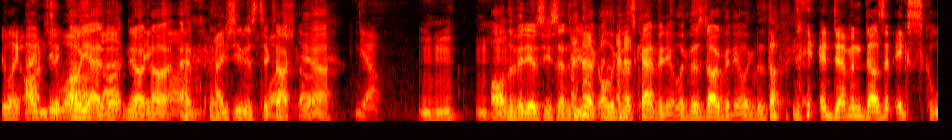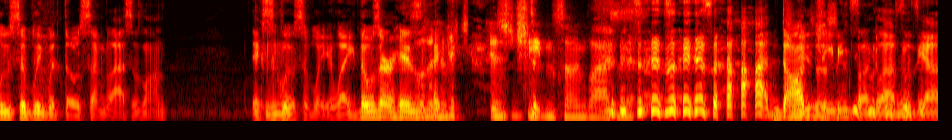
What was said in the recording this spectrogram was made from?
You're like on do TikTok. oh yeah, dog no, no. TikTok. Have, have you seen his TikTok? dog. Yeah. yeah. Mm-hmm. All the videos he sends me, he's like, oh look at this cat video, look at this dog video, look at this dog. Video. and Devin does it exclusively with those sunglasses on. Mm-hmm. Exclusively, like those are his like His cheating sunglasses. his, his dog Jesus. cheating sunglasses. Yeah,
